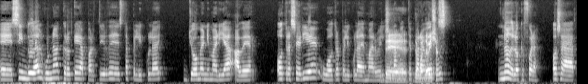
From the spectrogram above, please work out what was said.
eh, sin duda alguna, creo que a partir de esta película yo me animaría a ver otra serie u otra película de Marvel solamente para ver no de lo que fuera. O sea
